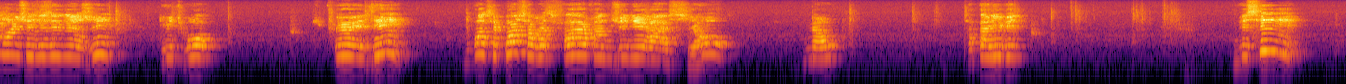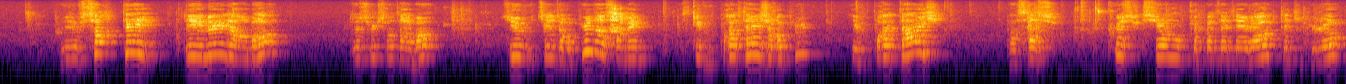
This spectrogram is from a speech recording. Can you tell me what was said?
moi j'ai des énergies, des trois. Je peux aider? Ne pensez pas que ça va se faire en une génération? Non. Ça peut aller vite. Mais si vous sortez les mains d'en bas, de ceux qui sont en bas, Dieu vous tiendra plus dans sa main, parce qu'il vous protégera plus. Il vous protège par sa crucifixion, que peut-être est là, peut-être plus là.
